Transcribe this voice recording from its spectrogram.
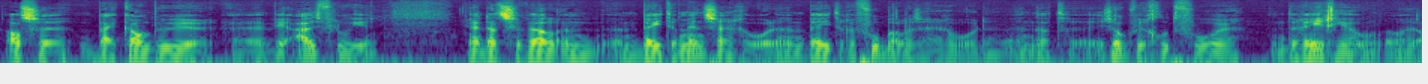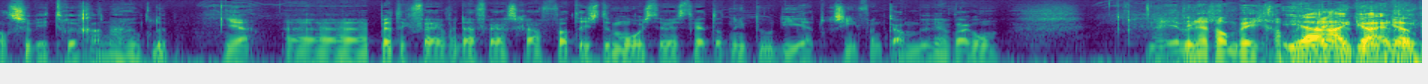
als ze bij Cambuur weer uitvloeien, dat ze wel een, een beter mens zijn geworden, een betere voetballer zijn geworden. En dat is ook weer goed voor de regio als ze weer teruggaan naar hun club. Ja, uh, Patrick Verver daar vraagt zich af, wat is de mooiste wedstrijd tot nu toe die je hebt gezien van Cambuur en waarom? Ja, die hebben we net al een beetje gehad met Ja, Nederland. ja, eigenlijk,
